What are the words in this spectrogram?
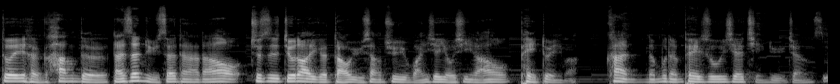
堆很夯的男生女生啊，然后就是丢到一个岛屿上去玩一些游戏，然后配对嘛。看能不能配出一些情侣这样子，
